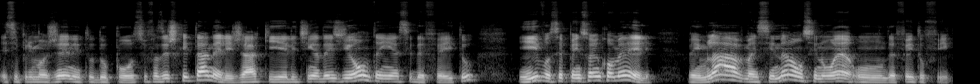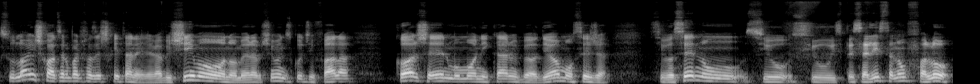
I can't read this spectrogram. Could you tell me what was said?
esse primogênito do poço e fazer escritar nele, já que ele tinha desde ontem esse defeito e você pensou em comer ele. Vem lá, mas se não, se não é um defeito fixo, Lois você não pode fazer escrita nele. Rabi Shimon, nome Rabi Shimon discute e fala, ou seja, se você não, se o, se o especialista não falou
